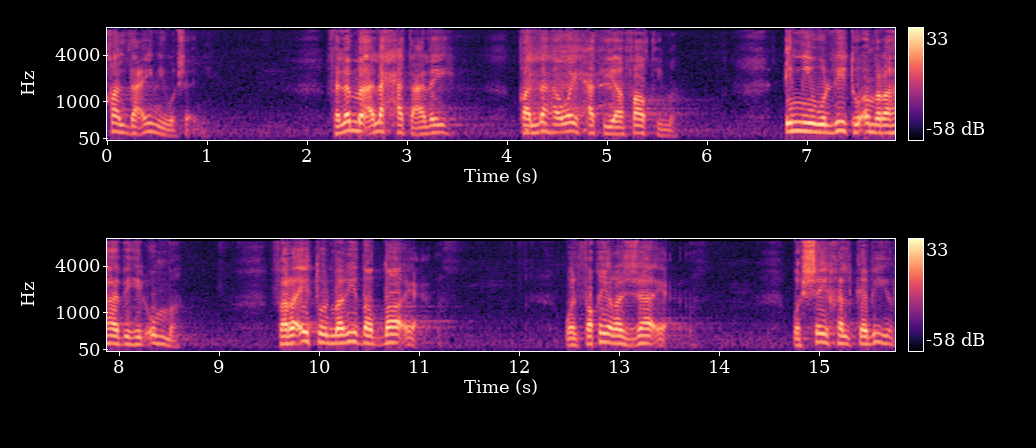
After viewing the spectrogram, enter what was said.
قال دعيني وشأني. فلما ألحت عليه قال لها ويحك يا فاطمة إني وليت أمر هذه الأمة فرأيت المريض الضائع والفقير الجائع والشيخ الكبير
